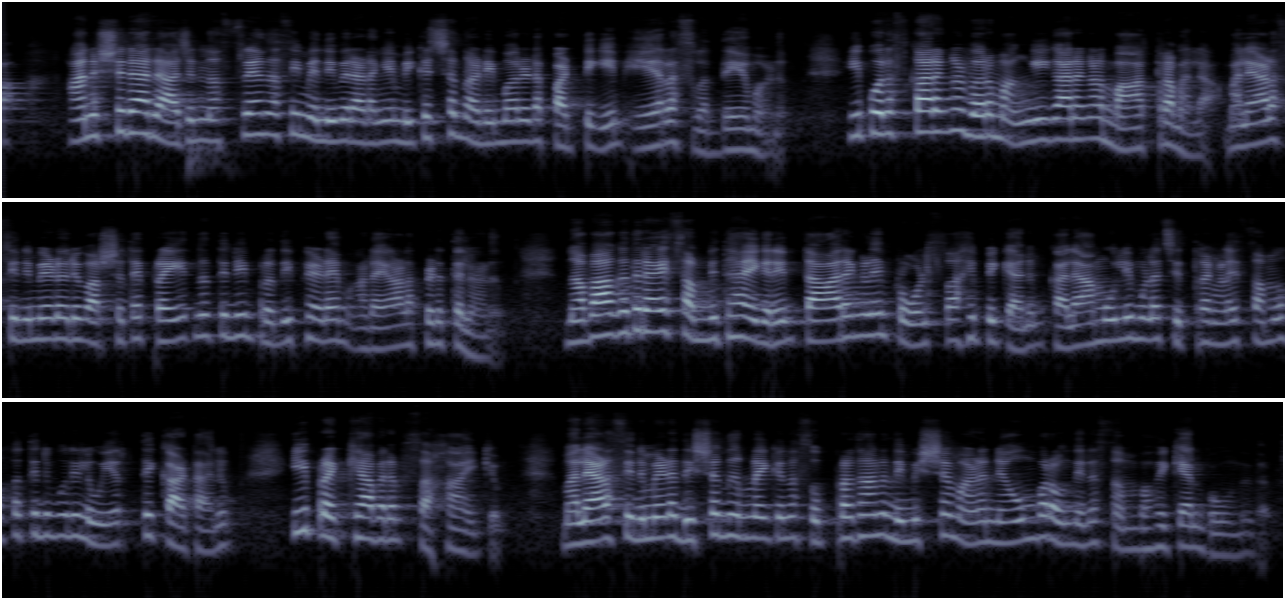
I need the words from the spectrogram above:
അനശ്വര രാജൻ നസ്രിയ നസീം എന്നിവരടങ്ങിയ മികച്ച നടിമാരുടെ പട്ടികയും ഏറെ ശ്രദ്ധേയമാണ് ഈ പുരസ്കാരങ്ങൾ വെറും അംഗീകാരങ്ങൾ മാത്രമല്ല മലയാള സിനിമയുടെ ഒരു വർഷത്തെ പ്രയത്നത്തിന്റെയും പ്രതിഭയുടെയും അടയാളപ്പെടുത്തലാണ് നവാഗതരായ സംവിധായകരെയും താരങ്ങളെയും പ്രോത്സാഹിപ്പിക്കാനും കലാമൂല്യമുള്ള ചിത്രങ്ങളെ സമൂഹത്തിന് മുന്നിൽ ഉയർത്തിക്കാട്ടാനും ഈ പ്രഖ്യാപനം സഹായിക്കും മലയാള സിനിമയുടെ ദിശ നിർണയിക്കുന്ന സുപ്രധാന നിമിഷമാണ് നവംബർ ഒന്നിന് സംഭവിക്കാൻ പോകുന്നത്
